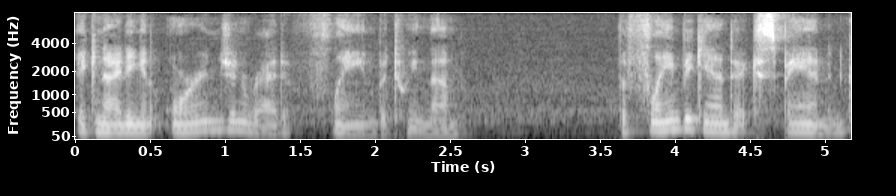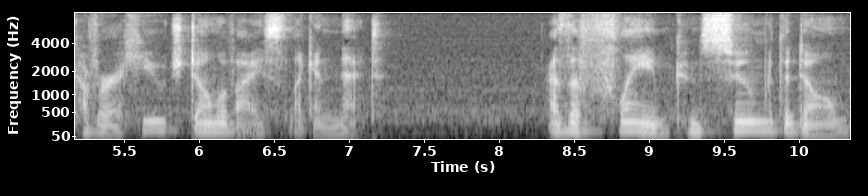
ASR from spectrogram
igniting an orange and red flame between them. The flame began to expand and cover a huge dome of ice like a net. As the flame consumed the dome,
